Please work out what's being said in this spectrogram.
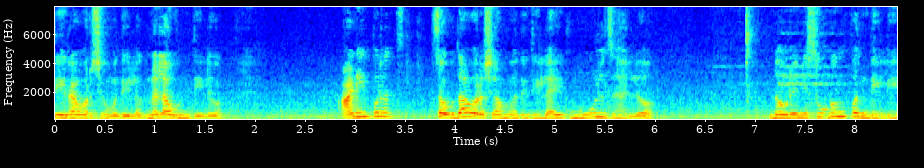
तेरा वर्षामध्ये लग्न लावून दिलं आणि परत चौदा वर्षामध्ये तिला एक मूल झालं नवऱ्याने सोडून पण दिली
